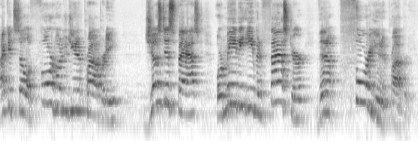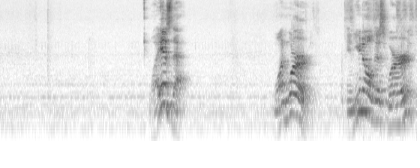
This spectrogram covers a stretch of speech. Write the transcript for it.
I could sell a 400 unit property just as fast or maybe even faster than a four unit property. Why is that? One word, and you know this word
